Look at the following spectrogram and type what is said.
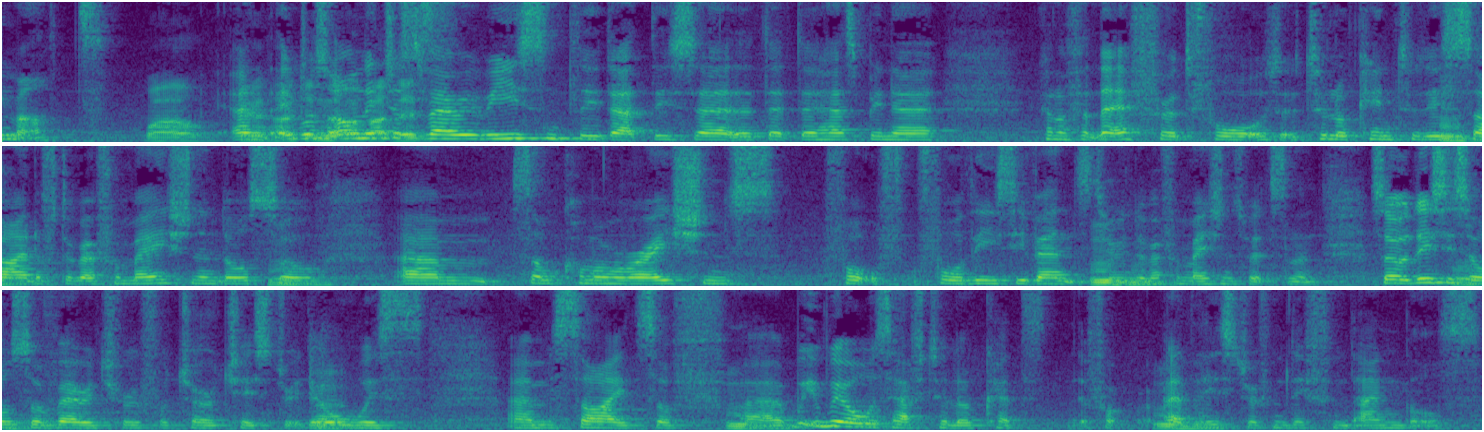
Limmat, Wow. and Yeah, it was only just this. very recently that this uh, that there has been a kind of an effort for to look into this Mhm. side of the Reformation and also um, some commemorations. For, for these events during the Mhm. Reformation in Switzerland, so this is Mhm. also very true for church history. There are Yeah. always um, sides of uh, Mhm. we, we always have to look at for, at Mhm. history from different angles,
